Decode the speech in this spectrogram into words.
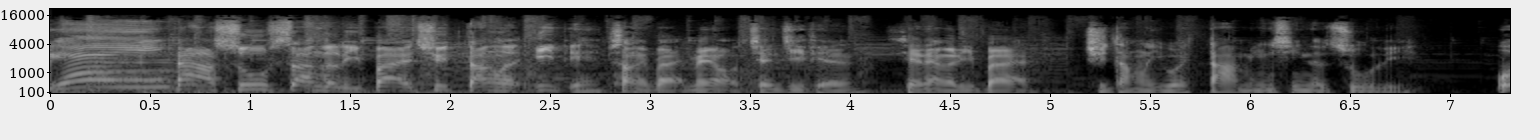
耶！大叔上个礼拜去当了一，诶，上礼拜没有，前几天，前两个礼拜去当了一位大明星的助理。我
